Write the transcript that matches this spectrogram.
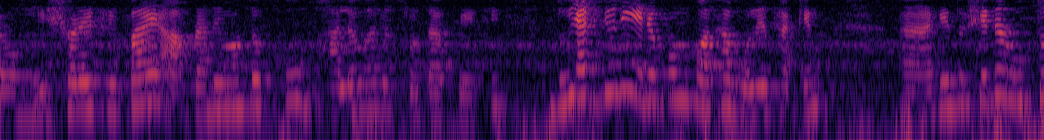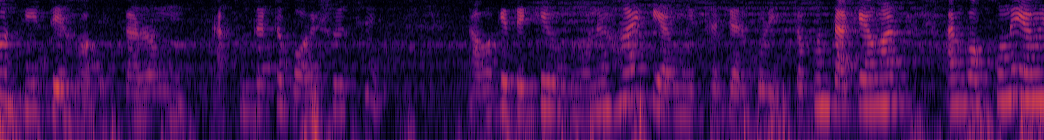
এবং ঈশ্বরের কৃপায় আপনাদের মতো খুব ভালো ভালো শ্রোতা পেয়েছি। দুই একজনই এরকম কথা বলে থাকেন কিন্তু সেটার উত্তর দিতে হবে। কারণ এখন তো একটা বয়স হয়েছে, আমাকে দেখে মনে হয় কি আমি মিথ্যাচার করি। তখন তাকে আমার, আমি কখনোই আমি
